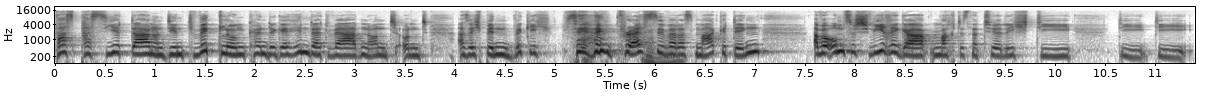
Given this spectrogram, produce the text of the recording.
was passiert dann? Und die Entwicklung könnte gehindert werden. Und, und also ich bin wirklich sehr impressed mhm. über das Marketing. Aber umso schwieriger macht es natürlich die, die, die,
